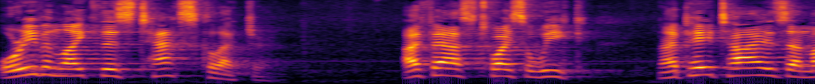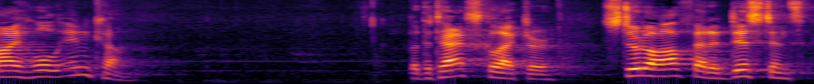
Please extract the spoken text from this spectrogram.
or even like this tax collector. I fast twice a week, and I pay tithes on my whole income. But the tax collector stood off at a distance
